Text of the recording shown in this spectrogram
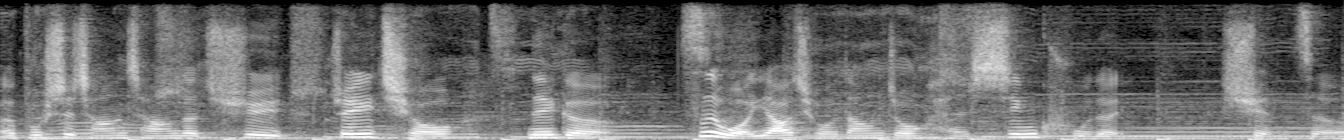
而不是常常的去追求那个自我要求当中很辛苦的选择。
